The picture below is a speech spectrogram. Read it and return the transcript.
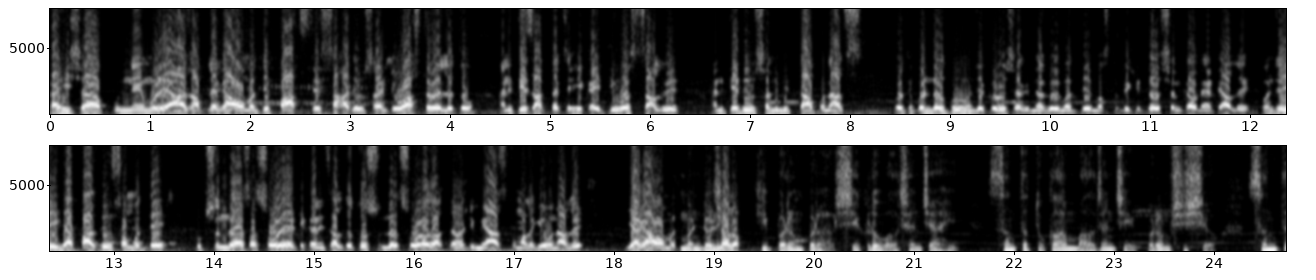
काहीशा पुण्यामुळे आज आपल्या गावामध्ये पाच ते सहा दिवसांसाठी वास्तव्याला येतो आणि तेच आताचे हे काही दिवस चालू आहेत. आणि त्या दिवसानिमित्त आपण आज प्रति पंढरपूर म्हणजे कडूसा नगरीमध्ये मस्तपैकी दर्शन करण्यासाठी आलोय. म्हणजे ह्या पाच दिवसामध्ये खूप सुंदर असा सोहळा या ठिकाणी चालतो. तो सुंदर सोहळा दाखवण्यासाठी मी आज तुम्हाला घेऊन आलोय या गावामध्ये. मंडळी चलो. ही परंपरा शेकडो वर्षांची आहे. संत तुकाराम महाराजांचे परमशिष्य संत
